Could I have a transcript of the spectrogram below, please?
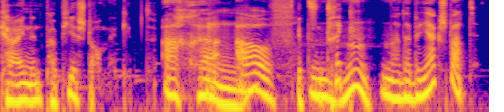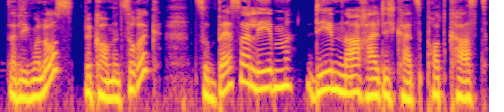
keinen Papierstau mehr gibt. Ach, hör mhm. auf. Gibt's einen Trick? Mhm. Na, da bin ich ja gespannt. Dann legen wir los. Willkommen zurück zu Besser Leben, dem Nachhaltigkeitspodcast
